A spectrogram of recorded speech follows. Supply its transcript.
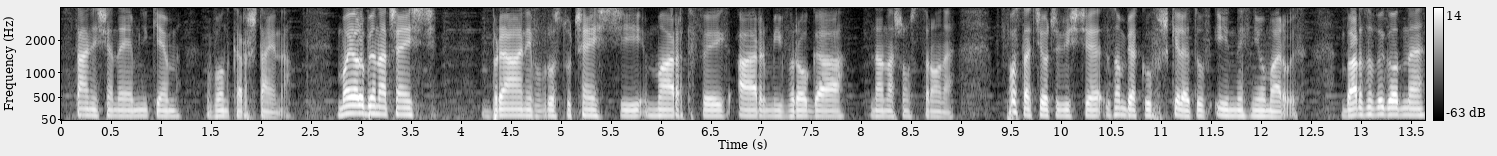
stanie się najemnikiem von Karsteina. Moja ulubiona część, branie po prostu części martwych armii wroga na naszą stronę. W postaci oczywiście zombiaków, szkieletów i innych nieumarłych. Bardzo wygodne,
